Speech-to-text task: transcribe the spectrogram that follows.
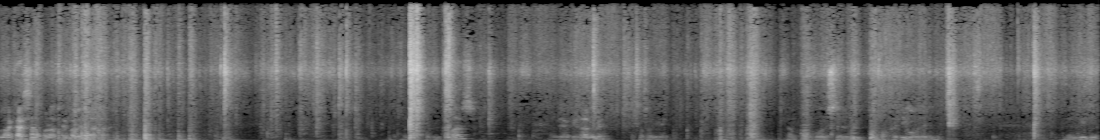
la casa por hacer la ventana. Un poquito más, habría que darle, cosa que tampoco es el objetivo del, del vídeo,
